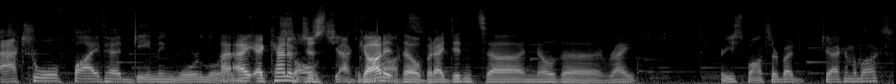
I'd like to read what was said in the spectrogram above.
Actual five-head gaming warlord. I I, I kind of just Jack got it Box. though, but I didn't uh, know the right. Are you sponsored by Jack in the Box?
